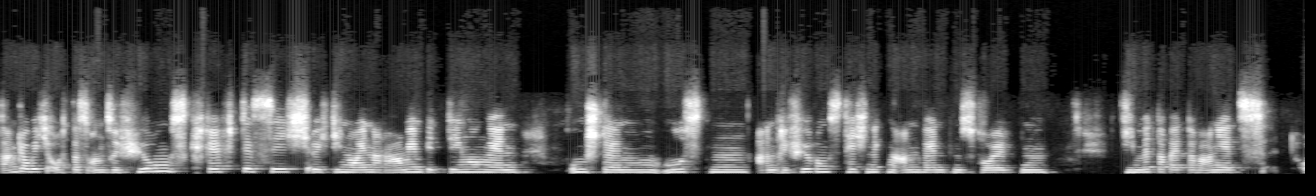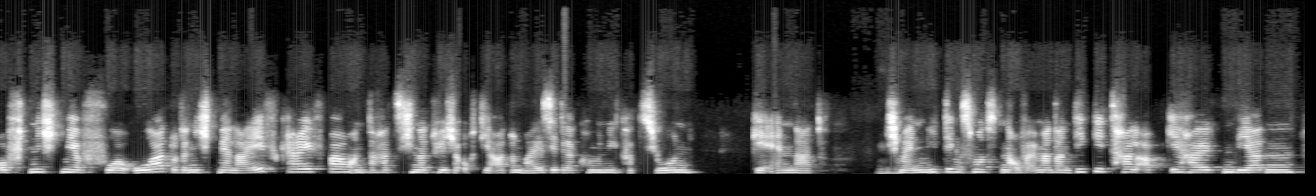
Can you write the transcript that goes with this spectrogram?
Dann glaube ich auch, dass unsere Führungskräfte sich durch die neuen Rahmenbedingungen umstellen mussten, andere Führungstechniken anwenden sollten. Die Mitarbeiter waren jetzt oft nicht mehr vor Ort oder nicht mehr live greifbar und da hat sich natürlich auch die Art und Weise der Kommunikation geändert. Mhm. Ich meine, Meetings mussten auf einmal dann digital abgehalten werden.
